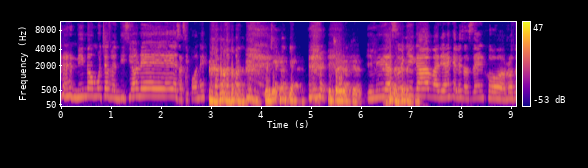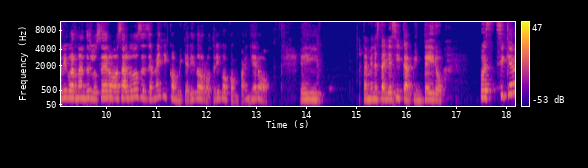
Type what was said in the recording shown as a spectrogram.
Nino, muchas bendiciones, así pone. muchas gracias. Muchas gracias. Y Lidia Zúñiga, María Ángeles Asenjo, Rodrigo Hernández Lucero, saludos desde México, mi querido Rodrigo, compañero. Y también está Jessy Carpinteiro. Pues sí quiero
